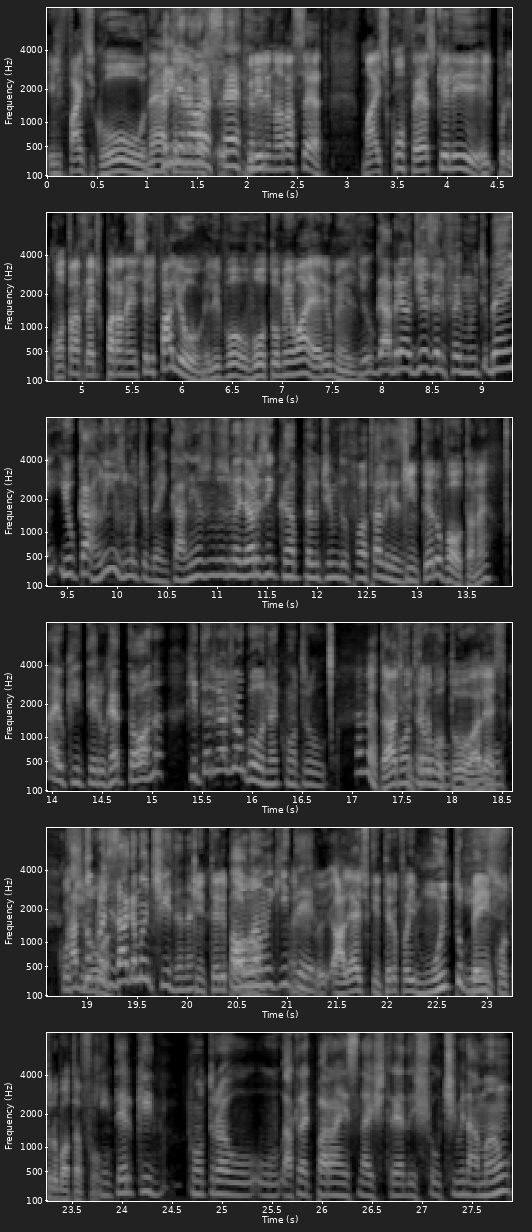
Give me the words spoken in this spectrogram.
Ele faz gol, né? Brilha Aquele na hora negócio- certa, Brilha né? na hora certa. Mas confesso que ele, ele contra o Atlético Paranaense, ele falhou. Ele vo- voltou meio aéreo mesmo. E o Gabriel Dias ele foi muito bem e o Carlinhos muito bem. Carlinhos um dos melhores em campo pelo time do Fortaleza. Quinteiro volta, né? Aí o Quinteiro retorna. Quinteiro já jogou, né? Contra o. É verdade, Quinteiro o- voltou. o- Aliás, o-. A dupla de zaga mantida, né? Quinteiro e Paulão Paulão. e Quinteiro. Aliás, o Quinteiro foi muito bem Isso. contra o Botafogo. Quinteiro que contra o, o Atlético Paranaense na estreia deixou o time na mão,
